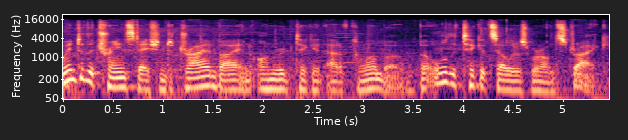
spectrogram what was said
Went to the train station to try and buy an onward ticket out of Colombo, but all the ticket sellers were on strike.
